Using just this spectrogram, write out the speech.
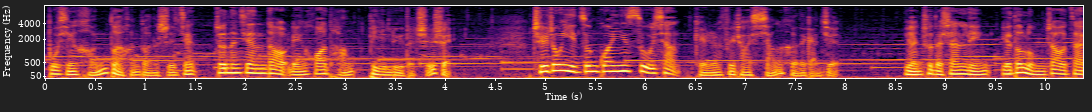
步行很短很短的时间就能见到莲花塘碧绿的池水，池中一尊观音塑像，给人非常祥和的感觉。远处的山林也都笼罩在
